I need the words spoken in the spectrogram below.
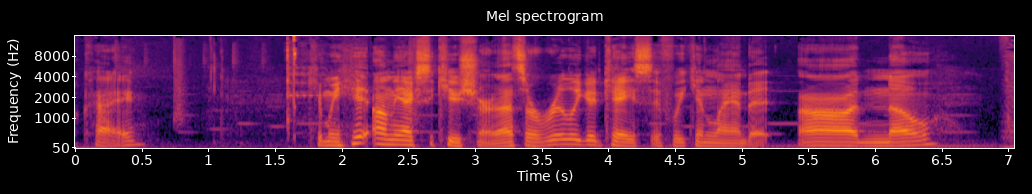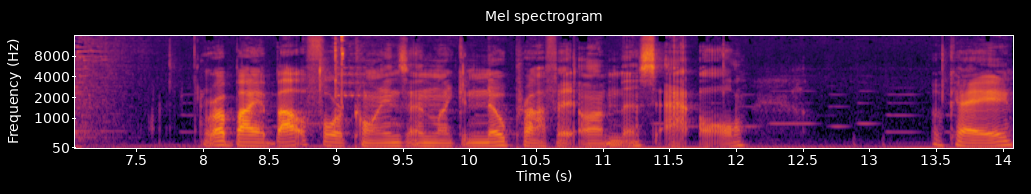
Okay. Can we hit on the Executioner? That's a really good case if we can land it. Uh, no. We're up by about four coins and like no profit on this at all. Okay.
